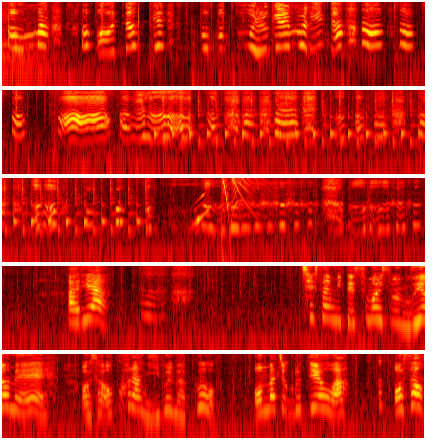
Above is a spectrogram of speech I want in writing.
엄마, 어떡해? 불괴물이다. 아리야. 책상 밑에 숨어 있으면 위험해. 어서 코랑 입을 막고 엄마 쪽으로 뛰어와. 어서.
